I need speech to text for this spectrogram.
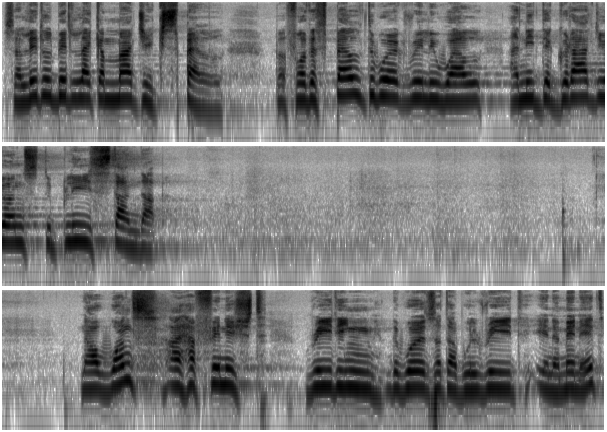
It's a little bit like a magic spell, but for the spell to work really well, I need the graduates to please stand up. Now, once I have finished reading the words that I will read in a minute,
